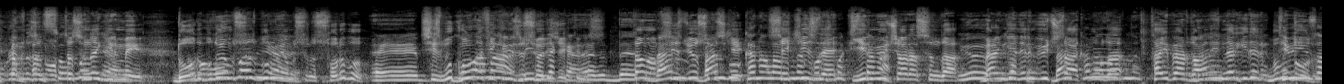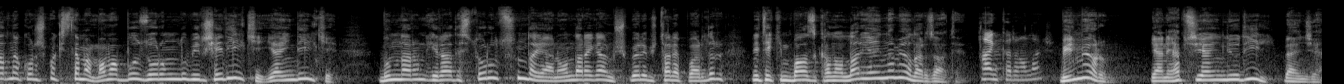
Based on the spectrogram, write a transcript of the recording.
programımızın Rahatsız ortasına olmam yani. girmeyi doğru Ama buluyor musunuz, olmam bulmuyor yani. musunuz? Soru bu. Ee, Siz bu bu konuda ama fikrinizi dakika, söyleyecektiniz. e, be- tamam ben- siz diyorsunuz ben bu ki kanal altında 8 ile konuşmak istemem. 23 arasında Yo, yo, ben bir gelirim dakika. 3 Ben saat kanal burada adına- Tayyip Erdoğan ben dinler giderim. Bu mu TV doğru? adına konuşmak istemem ama bu zorunlu bir şey değil ki. Yayın değil ki. Bunların iradesi doğrultusunda yani onlara gelmiş böyle bir talep vardır. Nitekim bazı kanallar yayınlamıyorlar zaten. Hangi kanallar? Bilmiyorum. Yani hepsi yayınlıyor değil bence.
